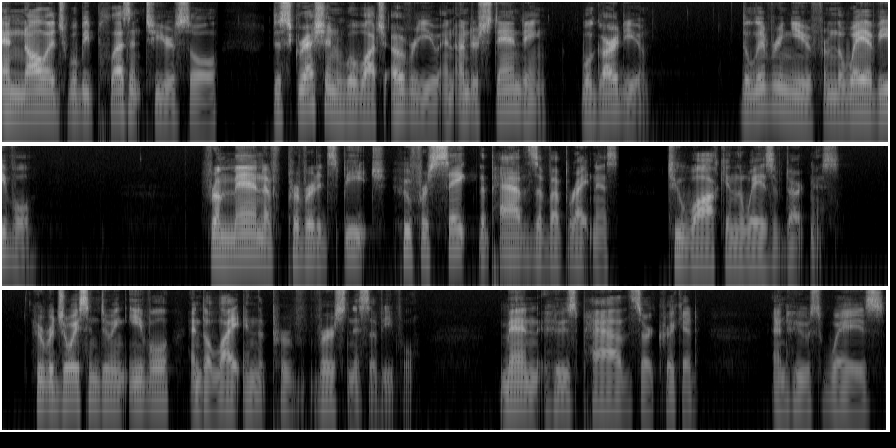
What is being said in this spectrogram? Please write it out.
and knowledge will be pleasant to your soul. Discretion will watch over you, and understanding will guard you, delivering you from the way of evil, from men of perverted speech, who forsake the paths of uprightness to walk in the ways of darkness who rejoice in doing evil and delight in the perverseness of evil, men whose paths are crooked and whose ways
